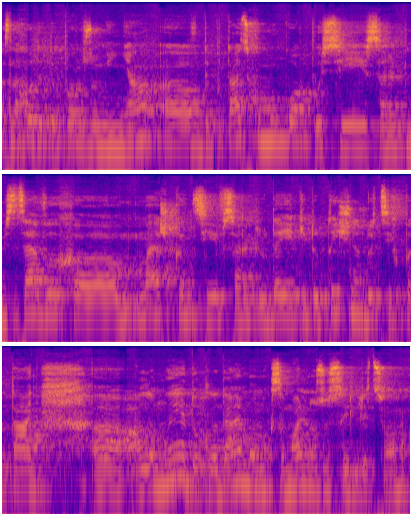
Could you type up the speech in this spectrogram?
знаходити порозуміння е, в депутатському корпусі серед місцевих е, мешканців, серед людей, які дотичні до цих питань. Але ми докладаємо максимально зусиль для цього.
